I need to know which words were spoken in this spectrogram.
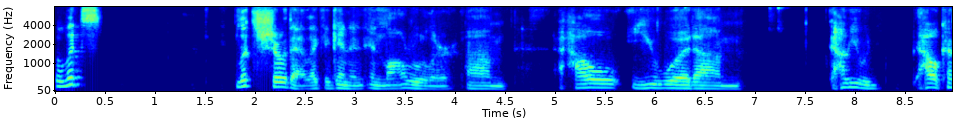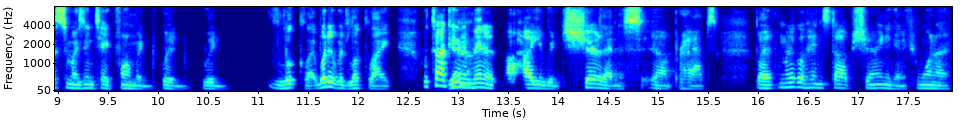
Well, let's let's show that, like again in, in Law Ruler, um, how you would um, how you would how a customized intake form would would would look like, what it would look like. We'll talk yeah. in a minute about how you would share that, uh, perhaps. But I'm going to go ahead and stop sharing again. If you want to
